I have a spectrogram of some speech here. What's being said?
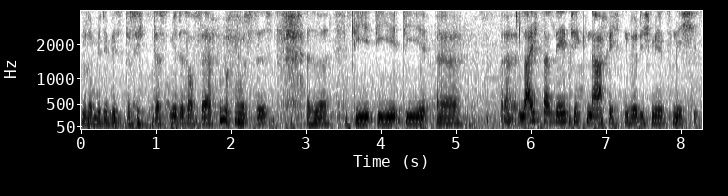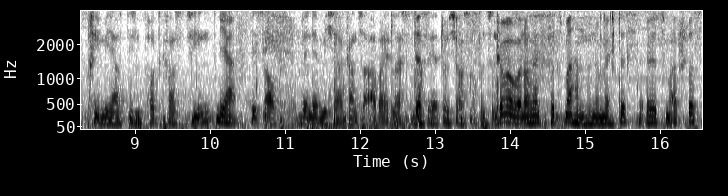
nur damit ihr wisst, dass, ich, dass mir das auch sehr bewusst ist. Also die, die, die, äh, Leichtathletik-Nachrichten würde ich mir jetzt nicht primär aus diesem Podcast ziehen. Ja. Bis auf, wenn der Micha ganze Arbeit leistet, das was er durchaus ab und zu Können wir aber noch ganz kurz machen, wenn du möchtest, äh, zum Abschluss.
